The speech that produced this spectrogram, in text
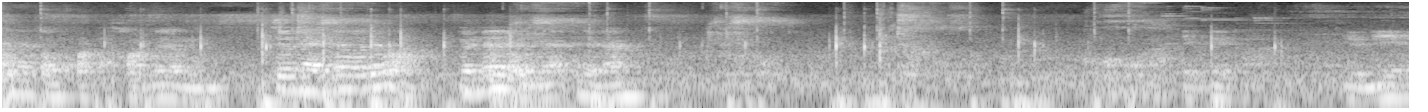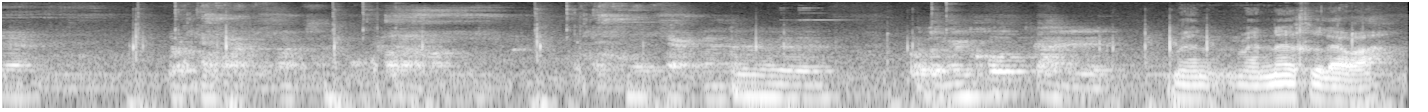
แค่ตรงฝักคอนเนอร์เจอแมนเนอร์ได้หรอแมนเนอร์อยู่เนี่ยเห็นไหมอยู่นี่แน่เดี๋ยวพี่ถ่ายไปก่อนเท่าไหร่วะแข่งนะเออแต่มันโคตรไกลเลยแมนแมนเนอร์คืออะไรวะไอ้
